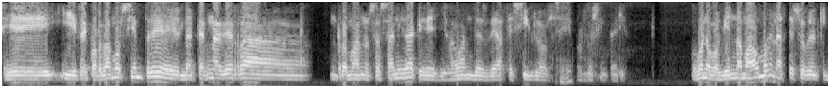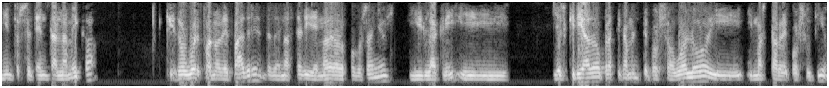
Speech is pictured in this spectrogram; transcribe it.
Eh, y recordamos siempre la eterna guerra romano-sasánida que llevaban desde hace siglos Sí. los dos imperios. Pues bueno, volviendo a Mahoma, nace sobre el 570 en la Meca, quedó huérfano de padre desde nacer y de madre a los pocos años, y, la, cri- y, y es criado prácticamente por su abuelo y, y más tarde por su tío.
